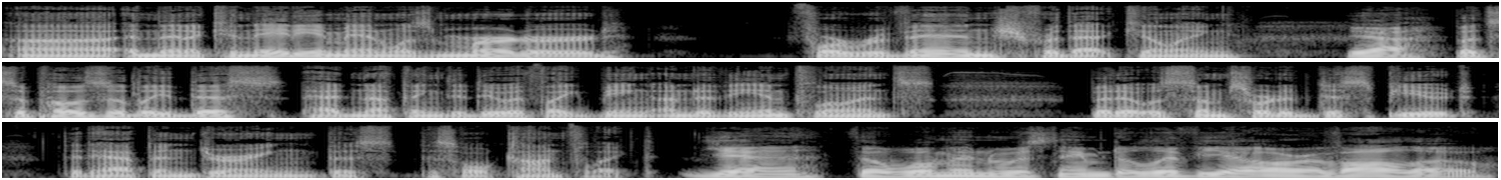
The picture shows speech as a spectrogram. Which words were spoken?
uh, and then a Canadian man was murdered for revenge for that killing. Yeah. But supposedly this had nothing to do with like being under the influence, but it was some sort of dispute that happened during this this whole conflict. Yeah. The woman was named Olivia Arevalo,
